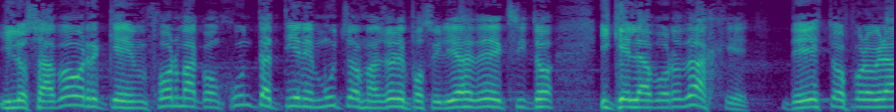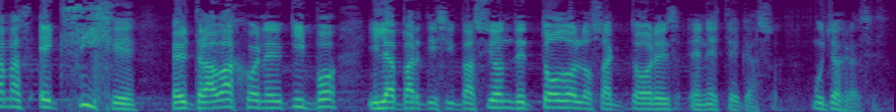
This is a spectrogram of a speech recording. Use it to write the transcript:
y los aborque en forma conjunta tienen muchas mayores posibilidades de éxito y que el abordaje de estos programas exige el trabajo en equipo y la participación de todos los actores en este caso. Muchas gracias.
